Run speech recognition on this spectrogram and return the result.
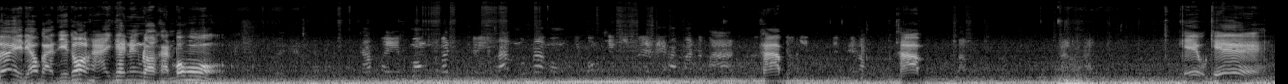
เลย เดี๋ยวกันสิโทรหาอีกเทื่อนึงดอกกันบ่ฮู้ครับไอ้มองมันไอ้บ้านมุซ่ามองที่ผมเช็คอินไปเลยครับบ้านสมาครับ เดี๋ยวนี้เห็นไหมครับครับครับโอเคโอเคค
